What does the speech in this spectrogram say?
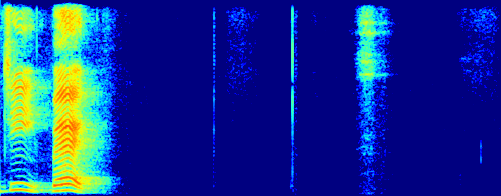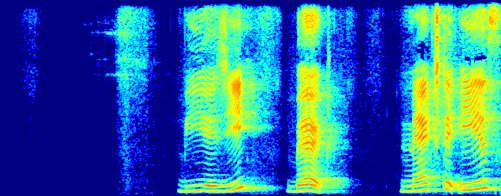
G bag B A G bag next is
